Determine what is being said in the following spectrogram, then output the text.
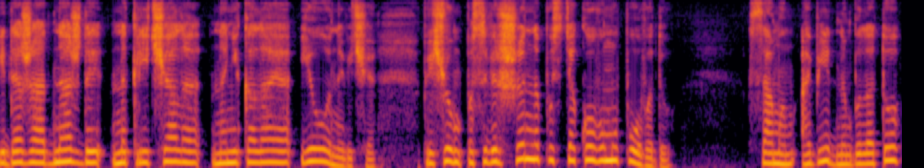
и даже однажды накричала на Николая Ионовича, причем по совершенно пустяковому поводу. Самым обидным было то,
